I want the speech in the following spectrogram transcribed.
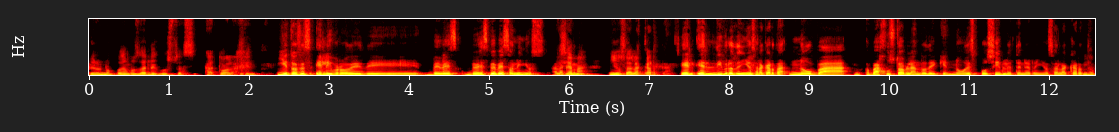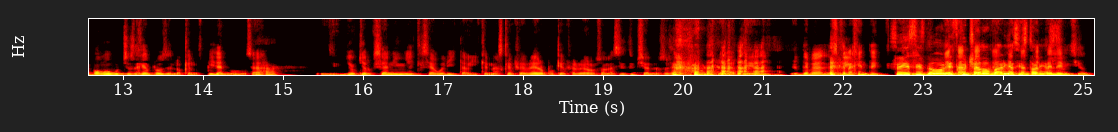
pero no podemos darle gustos a toda la gente. Y entonces el libro de, bebés, bebés, bebés o niños a la Se llama Niños a la Carta. El, libro de Niños a la Carta no va, va justo hablando de que no es posible tener niños a la carta. No, pongo muchos ejemplos de lo que nos piden, ¿no? O sea, yo quiero que sea niña, que sea güerita y que nazca en febrero, porque en febrero son las inscripciones. O sea, es que la gente... Sí, sí, no, he escuchado varias historias. televisión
